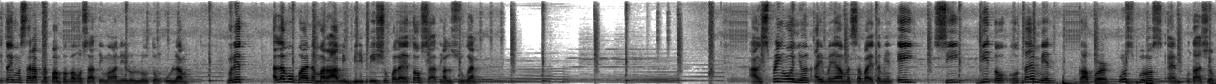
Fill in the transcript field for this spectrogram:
Ito ay masarap na pampabango sa ating mga nilulutong ulam. Ngunit, alam mo ba na maraming benepisyo pala ito sa ating kalusugan? Ang spring onion ay mayaman sa vitamin A, C, B2 o thiamine, copper, phosphorus, and potassium.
